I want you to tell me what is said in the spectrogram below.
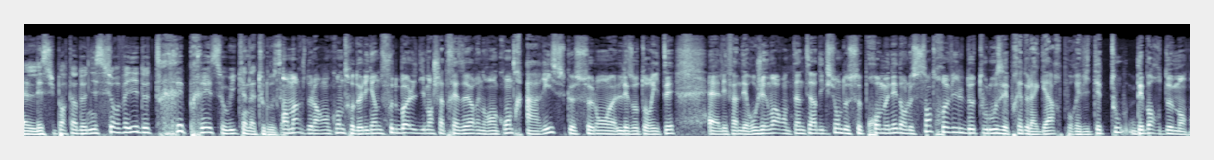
Les supporters de Nice surveillés de très près ce week-end à Toulouse. En marge de la rencontre de Ligue 1 de football dimanche à 13h, une rencontre à risque selon les autorités. Les fans des Rouges et Noirs ont interdiction de se promener dans le centre-ville de Toulouse et près de la gare pour éviter tout débordement.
